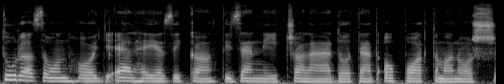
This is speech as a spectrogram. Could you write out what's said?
Túl azon, hogy elhelyezik a 14 családot, tehát apartmanos,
